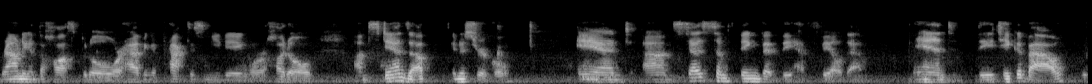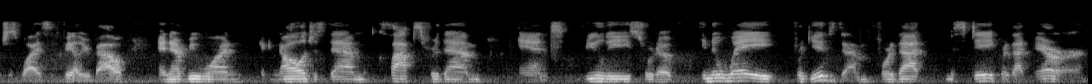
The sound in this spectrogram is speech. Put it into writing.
rounding at the hospital or having a practice meeting or a huddle, um, stands up in a circle and um, says something that they have failed at. And they take a bow, which is why it's a failure bow, and everyone acknowledges them, claps for them, and really sort of, in a way, forgives them for that mistake or that error.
